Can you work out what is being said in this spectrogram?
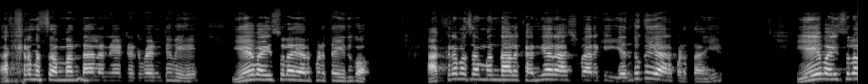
అక్రమ సంబంధాలు అనేటటువంటివి ఏ వయసులో ఏర్పడతాయి? ఇదిగో అక్రమ సంబంధాలు కన్యా రాశి వారికి ఎందుకు ఏర్పడతాయి? ఏ వయసులో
